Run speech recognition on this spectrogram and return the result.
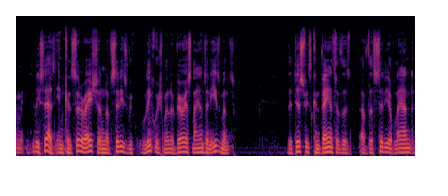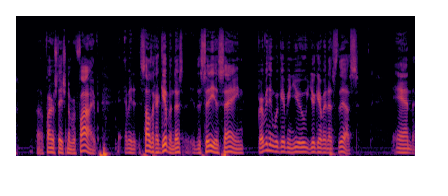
I mean, it really says, in consideration of city's relinquishment of various lands and easements, the district's conveyance of the, of the city of land, uh, fire station number five. I mean, it sounds like a given. There's, the city is saying, for everything we're giving you, you're giving us this. And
